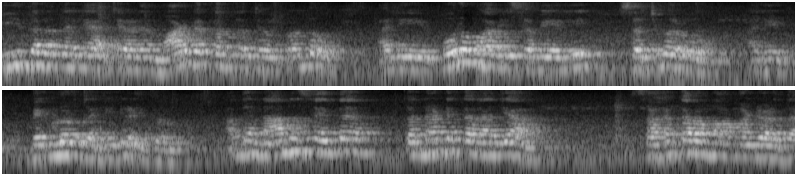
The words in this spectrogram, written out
ಬೀದರದಲ್ಲಿ ಆಚರಣೆ ಮಾಡಬೇಕಂತ ತಿಳ್ಕೊಂಡು ಅಲ್ಲಿ ಪೂರ್ವಭಾವಿ ಸಭೆಯಲ್ಲಿ ಸಚಿವರು ಅಲ್ಲಿ ಬೆಂಗಳೂರಿನಲ್ಲಿ ಹೇಳಿದರು. ಅಂದರೆ ನಾನು ಸಹಿತ ಕರ್ನಾಟಕ ರಾಜ್ಯ ಸಹಕಾರ ಮಹಾಮಂಡಳದ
